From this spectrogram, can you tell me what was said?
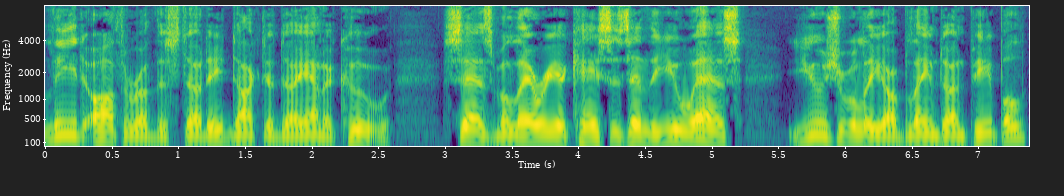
Lead author of the study, Dr. Diana Khuu, says malaria cases in the U.S. usually are blamed on people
